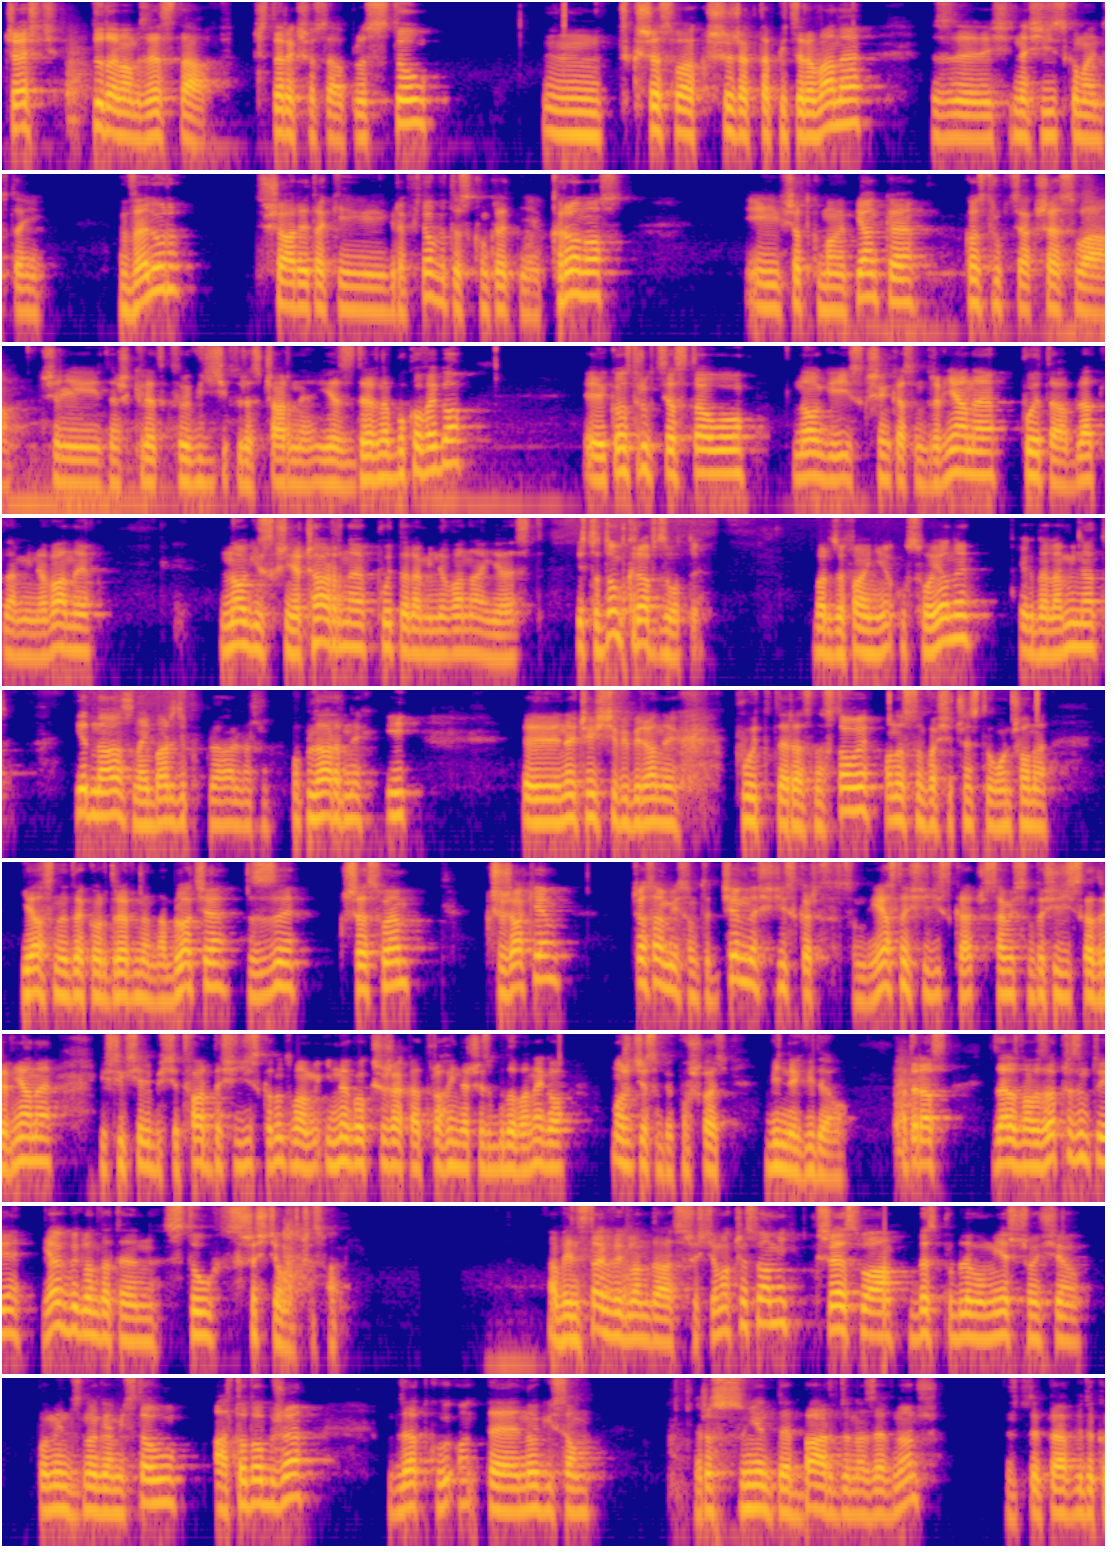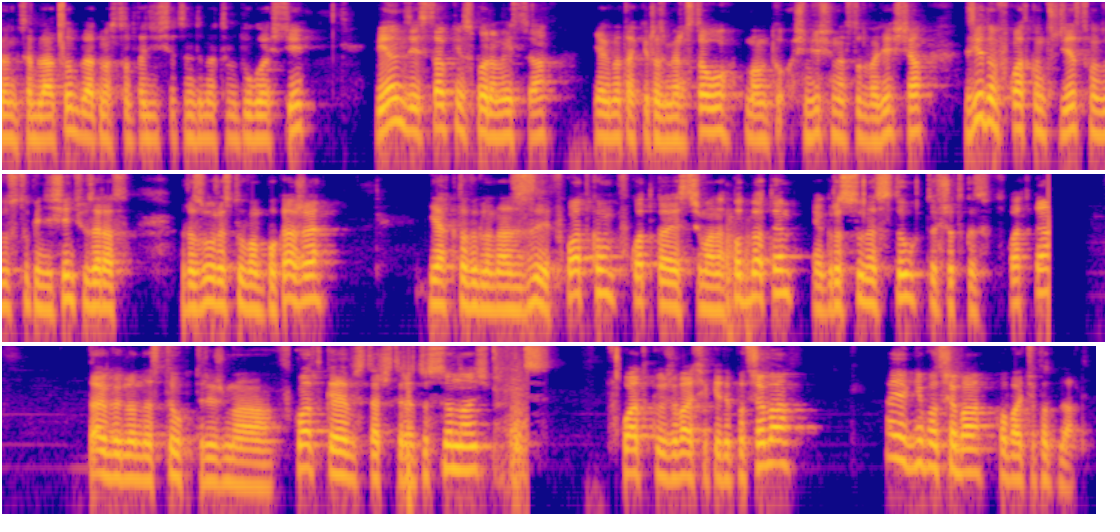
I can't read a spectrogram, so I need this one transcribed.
Cześć, tutaj mam zestaw czterech krzeseł plus stół. Mm, Krzesła krzyżak tapicerowane. Z, na siedzisko mają tutaj welur, szary taki grafitowy, to jest konkretnie Kronos. I w środku mamy piankę. Konstrukcja krzesła, czyli ten szkielet, który widzicie, który jest czarny, jest z drewna bukowego. Y, Konstrukcja stołu, nogi i skrzynka są drewniane, płyta, blat laminowany. Nogi, skrzynia czarne, płyta laminowana jest. Jest to dom kraft złoty. Bardzo fajnie usłojony, jak na laminat. Jedna z najbardziej popular- popularnych i y, najczęściej wybieranych płyt teraz na stoły. One są właśnie często łączone. Jasny dekor drewna na blacie z krzesłem, krzyżakiem. Czasami są to ciemne siedziska, czasami są jasne siedziska, czasami są to siedziska drewniane. Jeśli chcielibyście twarde siedzisko, no to mamy innego krzyżaka, trochę inaczej zbudowanego. Możecie sobie poszukać w innych wideo. A teraz zaraz Wam zaprezentuję, jak wygląda ten stół z sześcioma krzesłami. A więc tak wygląda z sześcioma krzesłami. Krzesła bez problemu mieszczą się pomiędzy nogami stołu, a to dobrze. W dodatku te nogi są rozsunięte bardzo na zewnątrz, że tutaj prawie do końca blatu. Blat ma 120 cm długości, więc jest całkiem sporo miejsca jak na taki rozmiar stołu. Mam tu 80 na 120 z jedną wkładką 30 do 150. Zaraz rozłożę stół, Wam pokażę, jak to wygląda z wkładką. Wkładka jest trzymana pod blatem. Jak rozsunę stół, to w środku jest wkładka. Tak wygląda stół, który już ma wkładkę. Wystarczy teraz dosunąć. Wkładkę używacie kiedy potrzeba, a jak nie potrzeba, chowacie pod blat.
